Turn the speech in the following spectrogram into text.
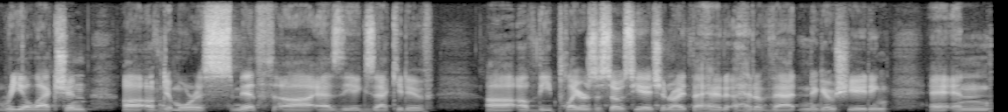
reelection uh, of DeMaurice Smith uh, as the executive. Uh, of the Players Association, right, the head head of that negotiating and, and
